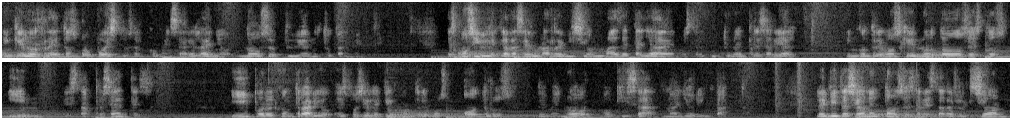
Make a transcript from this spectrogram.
en que los retos propuestos al comenzar el año no se obtuvieron totalmente. es posible que al hacer una revisión más detallada de nuestra cultura empresarial, encontremos que no todos estos IN están presentes. Y por el contrario, es posible que encontremos otros de menor o quizá mayor impacto. La invitación entonces en esta reflexión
